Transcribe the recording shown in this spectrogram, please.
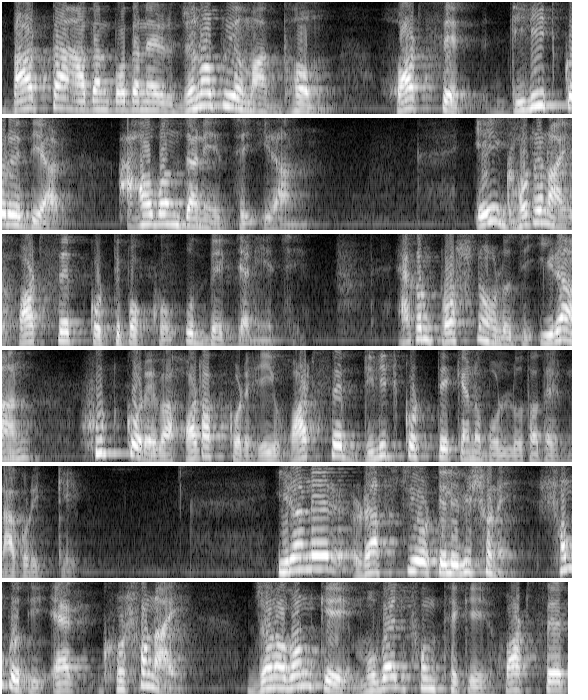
বার্তা আদান প্রদানের জনপ্রিয় মাধ্যম হোয়াটসঅ্যাপ ডিলিট করে দেওয়ার আহ্বান জানিয়েছে ইরান। এই ঘটনায় হোয়াটসঅ্যাপ কর্তৃপক্ষ উদ্বেগ জানিয়েছে। এখন প্রশ্ন হলো যে ইরান হুট করে বা হঠাৎ করে এই হোয়াটসঅ্যাপ ডিলিট করতে কেন বলল তাদের নাগরিককে? ইরানের রাষ্ট্রীয় টেলিভিশনে সম্প্রতি এক ঘোষণায় জনগণকে মোবাইল ফোন থেকে হোয়াটসঅ্যাপ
